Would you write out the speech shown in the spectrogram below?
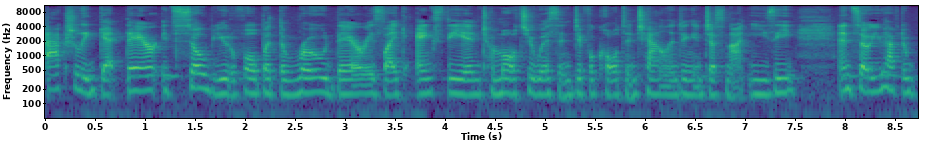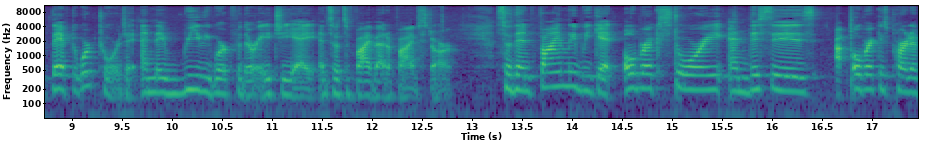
actually get there it's so beautiful but the road there is like angsty and tumultuous and difficult and challenging and just not easy. And so you have to they have to work towards it and they really work for their hea and so it's a five out of five star so then finally we get Obrecht's story, and this is, uh, Obrecht is part of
